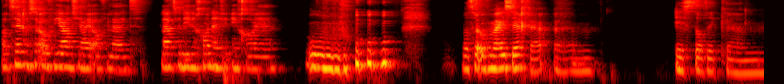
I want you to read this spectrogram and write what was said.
Wat zeggen ze over jou als jij overlijdt? Laten we die er gewoon even in gooien. Oeh. Wat ze over mij zeggen, ehm, is dat ik. ehm,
